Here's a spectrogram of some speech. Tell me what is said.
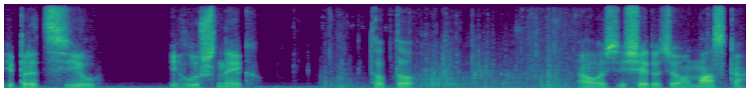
і приціл, і глушник. Тобто. А ось іще до цього маска.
